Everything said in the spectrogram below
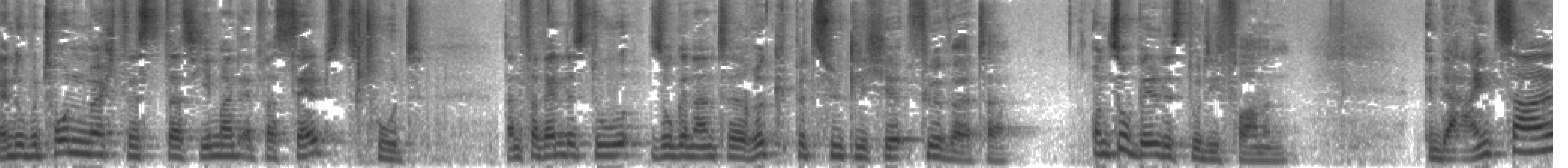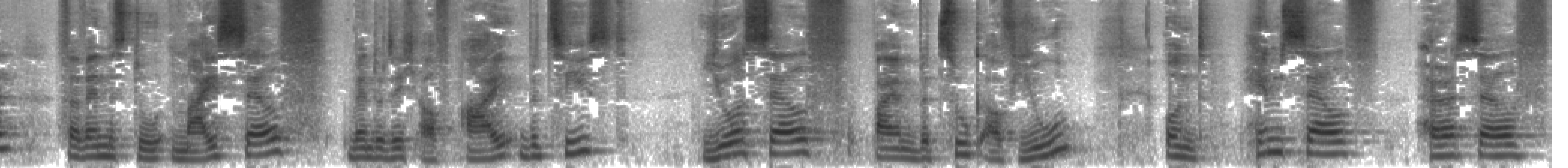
Wenn du betonen möchtest, dass jemand etwas selbst tut, dann verwendest du sogenannte rückbezügliche Fürwörter. Und so bildest du die Formen. In der Einzahl verwendest du myself, wenn du dich auf I beziehst, yourself beim Bezug auf you und himself, herself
